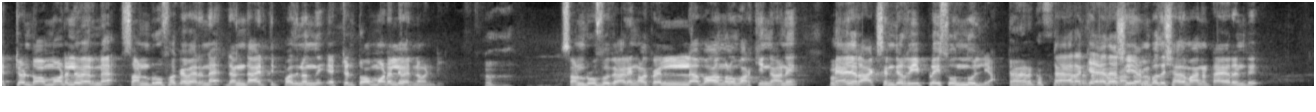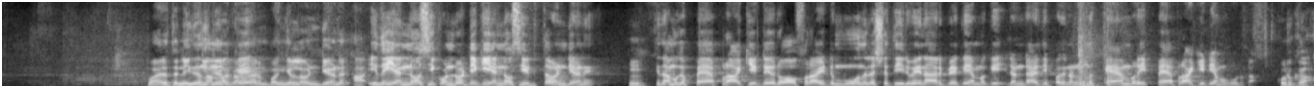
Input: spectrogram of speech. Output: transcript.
ഏറ്റവും ടോപ്പ് മോഡൽ വരുന്ന സൺറൂഫ് ഒക്കെ വരുന്ന രണ്ടായിരത്തി പതിനൊന്ന് ഏറ്റവും ടോപ്പ് മോഡലിൽ വരുന്ന വണ്ടി. സൺറൂഫ് കാര്യങ്ങളൊക്കെ എല്ലാ ഭാഗങ്ങളും വർക്കിംഗ് ആണ്. മേജർ ആക്സിഡന്റ് റീപ്ലേസ് ഒന്നുമില്ല. ടയറൊക്കെ ടയറൊക്കെ ഏകദേശം എൺപത് ശതമാനം ടയർ ഉണ്ട്. ഇത് ഇന്റീരിയർ നമുക്ക് ഭംഗിയുള്ള വണ്ടിയാണ്. ഇത് എൻ ഒ സി കൊണ്ടോട്ടിക്ക് എൻ ഒ സി എടുത്ത വണ്ടിയാണ്. ഇത് നമുക്ക് പേപ്പർ ആക്കിയിട്ട് ഒരു ഓഫർ ആയിട്ട് മൂന്ന് ലക്ഷത്തി ഇരുപതിനായിരം രൂപയ്ക്ക് നമുക്ക് രണ്ടായിരത്തി പതിനൊന്ന് ക്യാമറി പേപ്പർ ആക്കിയിട്ട് നമുക്ക് കൊടുക്കാം. കൊടുക്കാം.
